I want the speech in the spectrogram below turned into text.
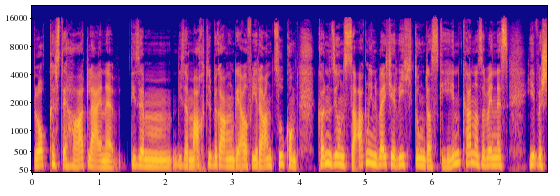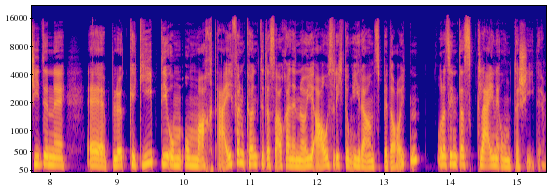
Blockes der Hardliner, diesem, dieser Machtübergang, der auf Iran zukommt. Können Sie uns sagen, in welche Richtung das gehen kann? Also wenn es hier verschiedene äh, Blöcke gibt, die um, um Macht eifern, könnte das auch eine neue Ausrichtung Irans bedeuten? Oder sind das kleine Unterschiede?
